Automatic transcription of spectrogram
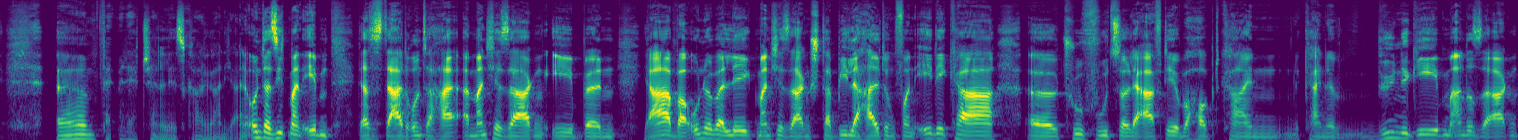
ähm, fällt mir der Channel jetzt gerade gar nicht ein. Und da sieht man eben, dass es da drunter, äh, manche sagen eben, ja, war unüberlegt, manche sagen stabile Haltung von Edeka, äh, True Food soll der AfD überhaupt kein, keine Bühne geben, andere sagen,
